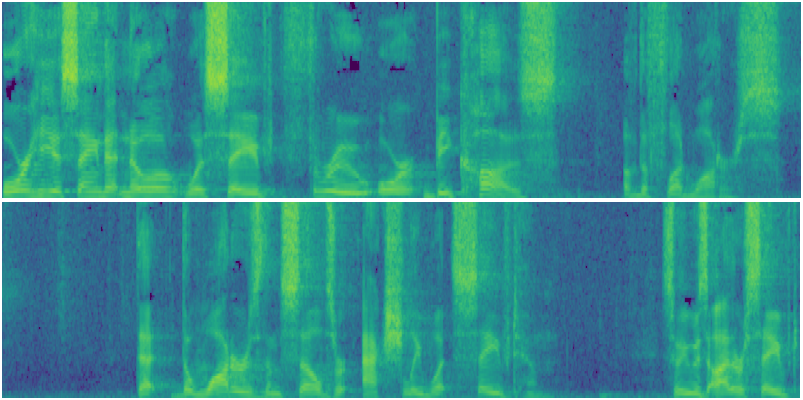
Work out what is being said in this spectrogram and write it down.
or he is saying that Noah was saved through or because of the flood waters. That the waters themselves are actually what saved him. So he was either saved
